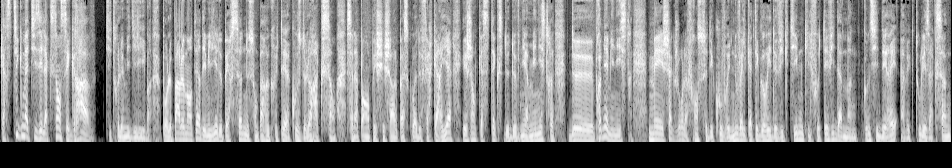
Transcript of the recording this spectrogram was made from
car stigmatiser l'accent, c'est grave titre le Midi Libre. Pour le parlementaire, des milliers de personnes ne sont pas recrutées à cause de leur accent. Ça n'a pas empêché Charles Pasqua de faire carrière et Jean Castex de devenir ministre de Premier ministre. Mais chaque jour, la France se découvre une nouvelle catégorie de victimes qu'il faut évidemment considérer avec tous les accents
